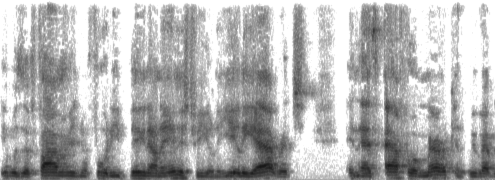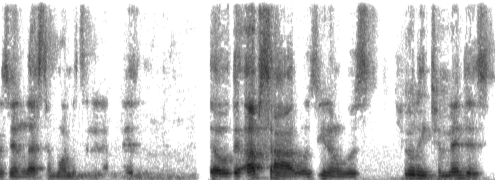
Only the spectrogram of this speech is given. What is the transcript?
it was a 540 billion dollar industry on a yearly average. And as Afro Americans, we represent less than 1% of that. So the upside was, you know, was truly tremendous.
